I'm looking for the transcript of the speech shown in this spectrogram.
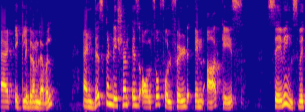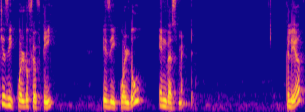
at equilibrium level and this condition is also fulfilled in our case savings which is equal to 50 is equal to investment. Clear?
